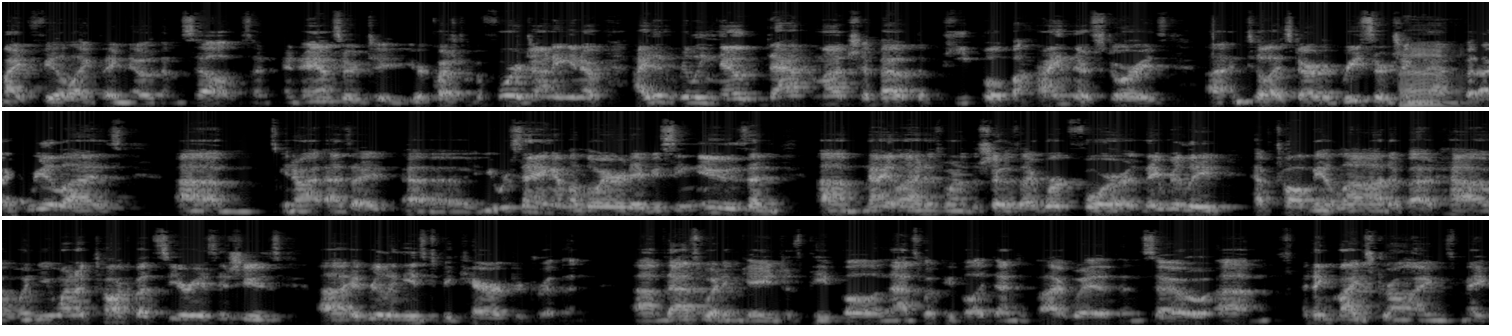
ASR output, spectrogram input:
might feel like they know themselves. And, and answer to your question before, Johnny, you know, I didn't really know that much about the people behind their stories uh, until I started researching oh. them, but I realized um, you know, as I uh, you were saying, I'm a lawyer at ABC News, and um, Nightline is one of the shows I work for, and they really have taught me a lot about how when you want to talk about serious issues, uh, it really needs to be character driven. Um, that's what engages people, and that's what people identify with. And so, um, I think Mike's drawings make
